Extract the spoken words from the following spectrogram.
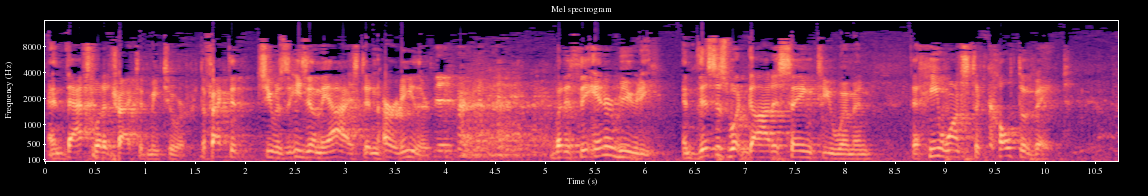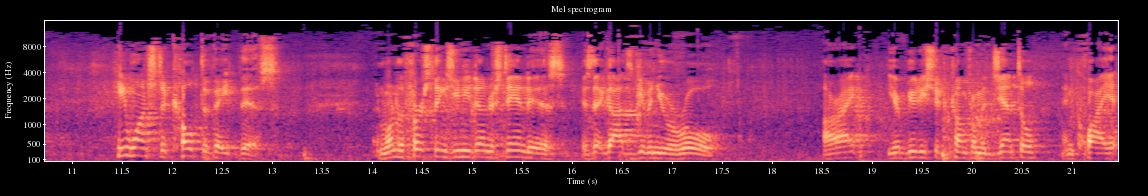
And that's what attracted me to her. The fact that she was easy on the eyes didn't hurt either. but it's the inner beauty. And this is what God is saying to you, women, that He wants to cultivate. He wants to cultivate this. And one of the first things you need to understand is, is that God's given you a role. All right? Your beauty should come from a gentle and quiet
